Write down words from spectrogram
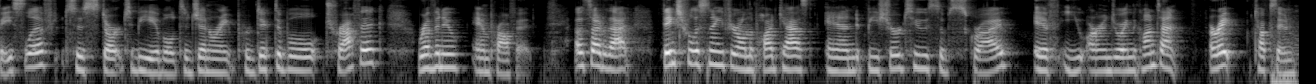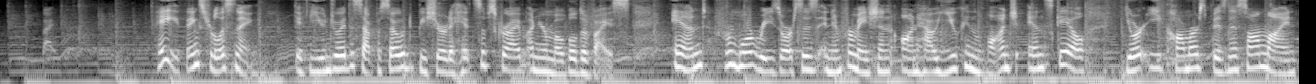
facelift to start to be able to generate predictable traffic, revenue, and profit. Outside of that, thanks for listening if you're on the podcast, and be sure to subscribe if you are enjoying the content. All right, talk soon. Bye. Hey, thanks for listening. If you enjoyed this episode, be sure to hit subscribe on your mobile device. And for more resources and information on how you can launch and scale your e commerce business online,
